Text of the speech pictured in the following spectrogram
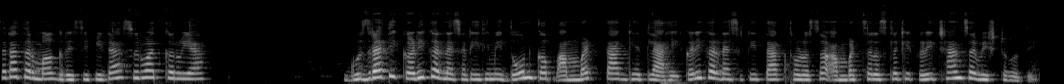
चला तर मग रेसिपीला सुरुवात करूया. गुजराती कढी करण्यासाठी इथे मी दोन कप आंबट ताक घेतला आहे. कढी करण्यासाठी ताक थोडंसं आंबटसर असलं की कढी छान चविष्ट होते.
